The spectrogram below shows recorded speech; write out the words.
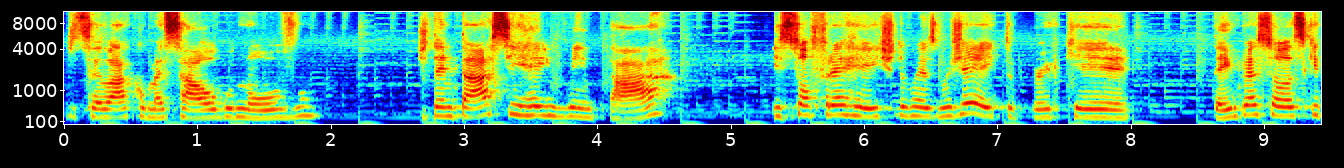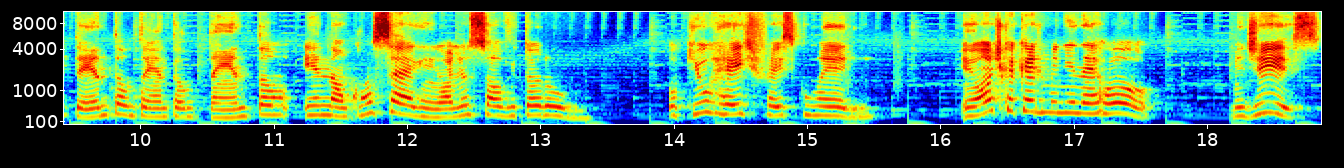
de, sei lá, começar algo novo de tentar se reinventar e sofrer hate do mesmo jeito, porque tem pessoas que tentam, tentam, tentam e não conseguem. Olha só o Vitor Hugo. O que o hate fez com ele? E onde que aquele menino errou? Me diz.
